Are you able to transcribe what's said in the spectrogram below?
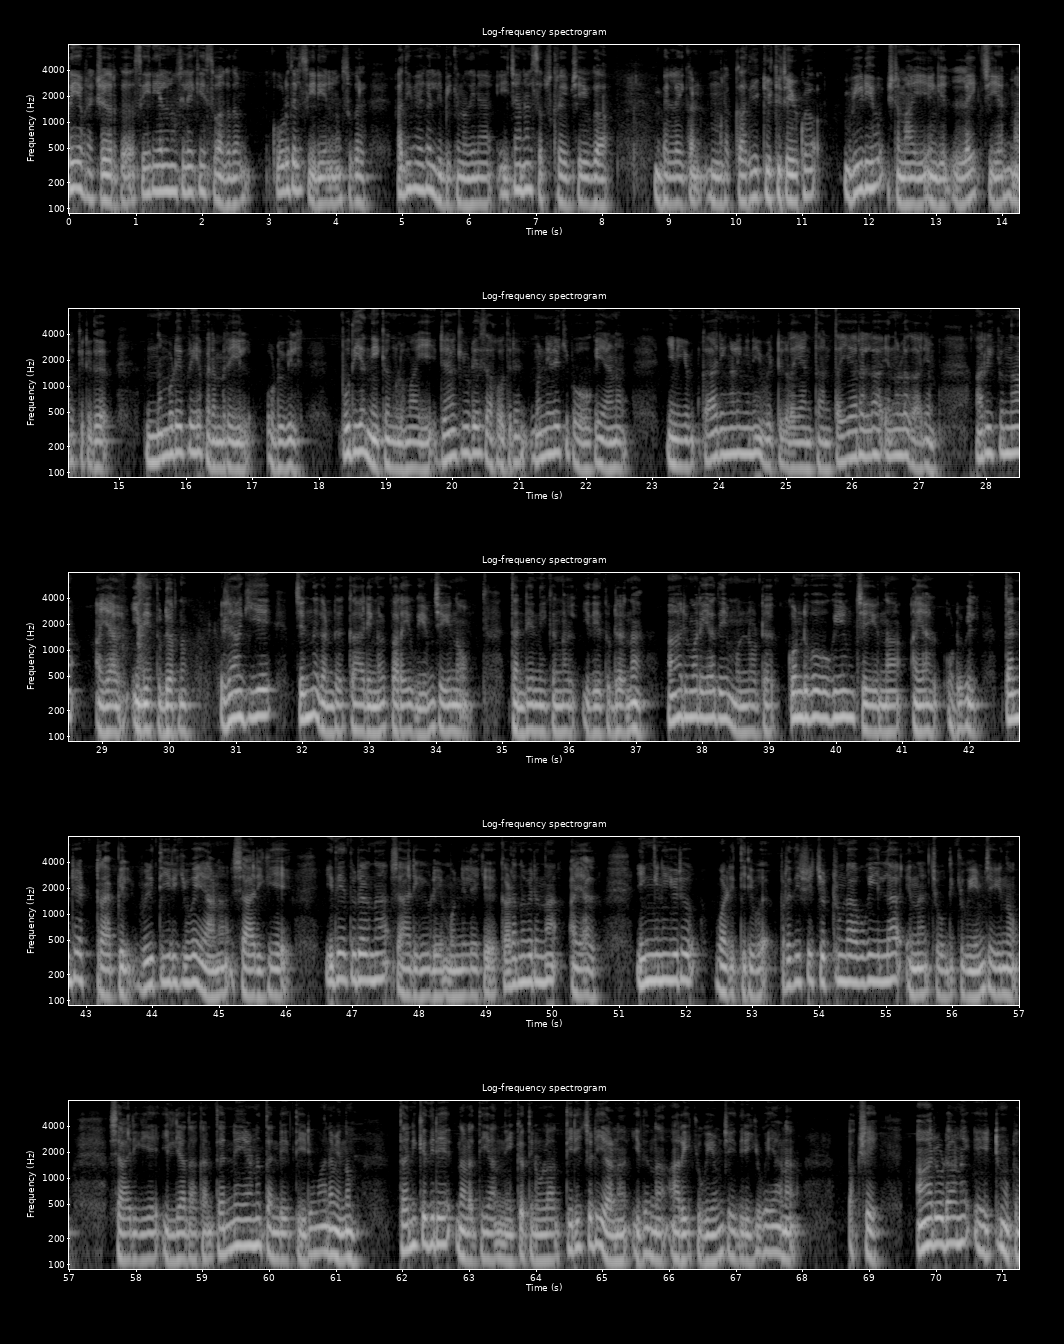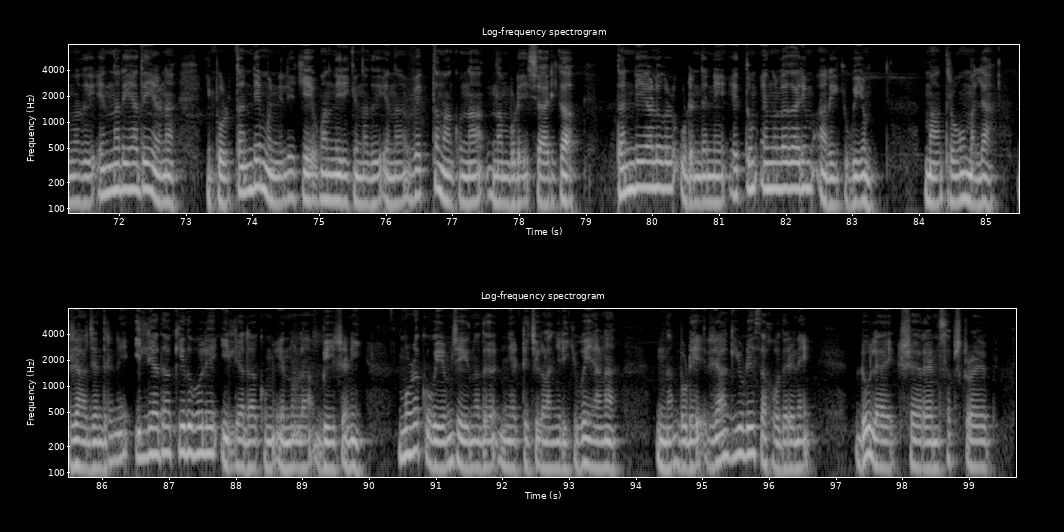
പ്രിയ പ്രേക്ഷകർക്ക് സീരിയൽ ന്യൂസിലേക്ക് സ്വാഗതം. കൂടുതൽ സീരിയൽ ന്യൂസുകൾ അതിവേഗം ലഭിക്കുന്നതിന് ഈ ചാനൽ സബ്സ്ക്രൈബ് ചെയ്യുക. ബെല്ലൈക്കൺ മറക്കാതെ ക്ലിക്ക് ചെയ്യുക. വീഡിയോ ഇഷ്ടമായി എങ്കിൽ ലൈക്ക് ചെയ്യാൻ മറക്കരുത്. നമ്മുടെ പ്രിയ പരമ്പരയിൽ ഒടുവിൽ പുതിയ നീക്കങ്ങളുമായി രാഖിയുടെ സഹോദരൻ മുന്നിലേക്ക് പോവുകയാണ്. ഇനിയും കാര്യങ്ങളിങ്ങനെ വിട്ടുകളയാൻ താൻ തയ്യാറല്ല എന്നുള്ള കാര്യം അറിയിക്കുന്ന അയാൾ ഇതേ തുടർന്ന് രാഖിയെ ചെന്ന് കണ്ട് കാര്യങ്ങൾ പറയുകയും ചെയ്യുന്നു. തന്റെ നീക്കങ്ങൾ ഇതേ തുടർന്ന് ആരുമറിയാതെ മുന്നോട്ട് കൊണ്ടുപോവുകയും ചെയ്യുന്ന അയാൾ ഒടുവിൽ തന്റെ ട്രാപ്പിൽ വീഴ്ത്തിയിരിക്കുകയാണ് ശാരികയെ. ഇതേ തുടർന്ന് ശാരികയുടെ മുന്നിലേക്ക് കടന്നു വരുന്ന അയാൾ ഇങ്ങനെയൊരു വഴിത്തിരിവ് പ്രതീക്ഷിച്ചിട്ടുണ്ടാവുകയില്ല എന്ന് ചോദിക്കുകയും ചെയ്യുന്നു. ശാരികയെ ഇല്ലാതാക്കാൻ തന്നെയാണ് തന്റെ തീരുമാനമെന്നും തനിക്കെതിരെ നടത്തിയ നീക്കത്തിനുള്ള തിരിച്ചടിയാണ് ഇതെന്ന് അറിയിക്കുകയും ചെയ്തിരിക്കുകയാണ്. പക്ഷേ ആരോടാണ് ഏറ്റുമുട്ടുന്നത് എന്നറിയാതെയാണ് ഇപ്പോൾ തന്റെ മുന്നിലേക്ക് വന്നിരിക്കുന്നത് എന്ന് വ്യക്തമാക്കുന്ന നമ്മുടെ ശാരിക. തന്റെ ആളുകൾ ഉടൻ തന്നെ എത്തും എന്നുള്ള കാര്യം അറിയിക്കുകയും മാത്രവുമല്ല രാജേന്ദ്രനെ ഇല്ലാതാക്കിയതുപോലെ ഇല്ലാതാക്കും എന്നുള്ള ഭീഷണി മുഴക്കുകയും ചെയ്യുന്നത് ഞെട്ടിച്ചു കളഞ്ഞിരിക്കുകയാണ്. നമ്മുടെ രാഖിയുടെ സഹോദരനെ do like share and subscribe.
